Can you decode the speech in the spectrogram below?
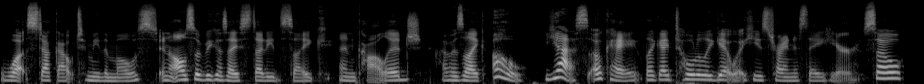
what stuck out to me the most. And also because I studied psych in college, I was like, oh, yes, okay, like I totally get what he's trying to say here. So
